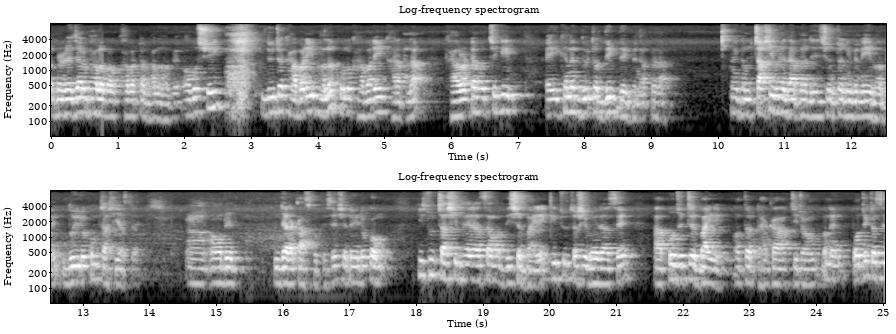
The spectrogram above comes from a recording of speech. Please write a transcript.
আপনার রেজাল্ট ভালো বা খাবারটা ভালো হবে? অবশ্যই দুইটা খাবারই ভালো, কোনো খাবারেই খারাপ না। খাবারটা হচ্ছে কি, এইখানে দুইটা দিক দেখবেন আপনারা। একদম চাষি ভাইরা আপনার ডিসিশনটা নেবেন এইভাবে, দুই রকম চাষি আছে। আমাদের যারা কাজ করতেছে, সেটা এরকম। কিছু চাষি ভাইরা আছে আমার দেশের বাইরে, কিছু চাষি ভাইরা আছে প্রজেক্টের বাইরে, অর্থাৎ ঢাকা চিটং মানে প্রজেক্ট আছে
